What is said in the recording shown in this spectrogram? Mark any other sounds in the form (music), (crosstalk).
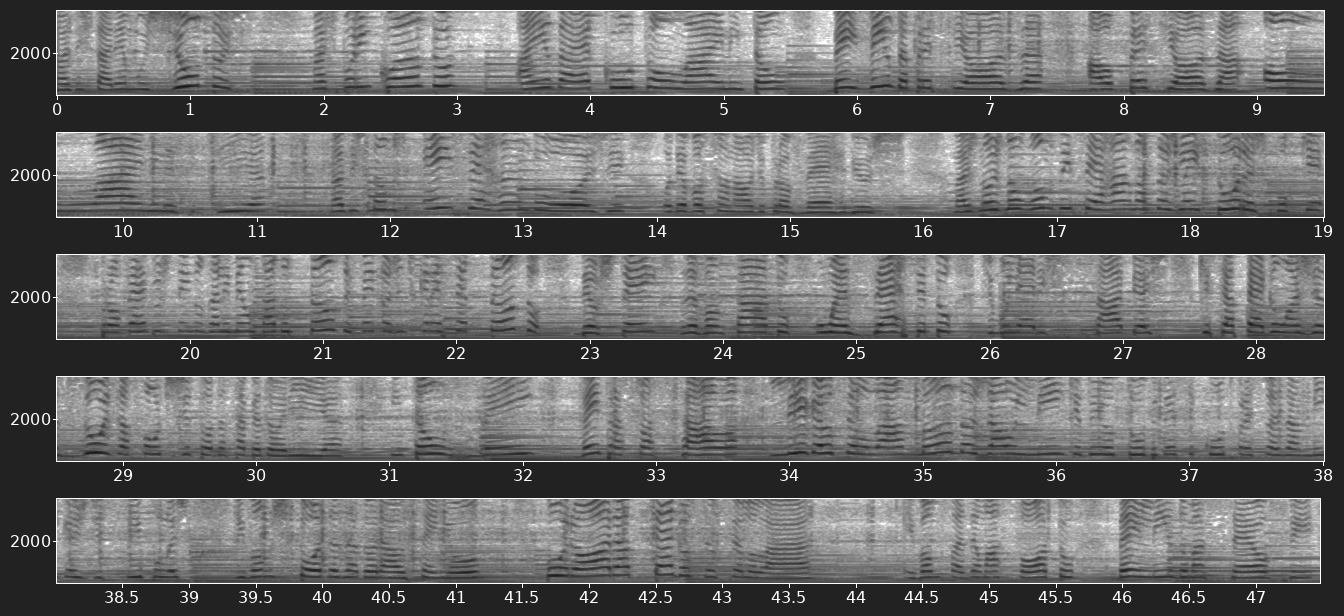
Nós estaremos juntos, mas por enquanto ainda é culto online. Então, bem-vinda, preciosa, ao Preciosa Online nesse dia. Nós estamos encerrando hoje o devocional de Provérbios. Mas nós não vamos encerrar nossas leituras, porque Provérbios tem nos alimentado tanto e feito a gente crescer tanto. Deus tem levantado um exército de mulheres sábias que se apegam a Jesus, a fonte de toda sabedoria. Então vem, vem para sua sala, liga o celular, manda já o link do YouTube desse culto para as suas amigas discípulas e vamos todas adorar o Senhor. Por hora, pega o seu celular e vamos fazer uma foto bem linda, uma selfie.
